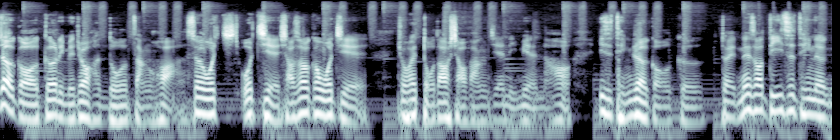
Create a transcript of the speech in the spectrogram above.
热狗的歌里面就有很多脏话，所以我我姐小时候跟我姐就会躲到小房间里面，然后一直听热狗的歌。对，那时候第一次听的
